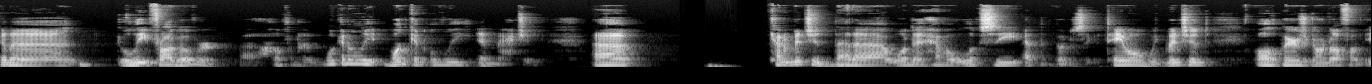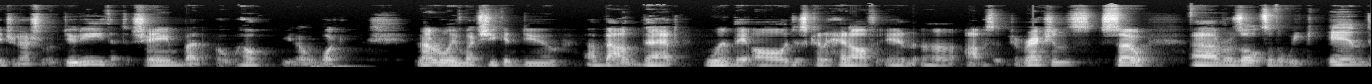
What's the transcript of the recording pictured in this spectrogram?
gonna leapfrog over uh, Hoffenheim. One can only one can only imagine. Uh, kind of mentioned that uh, I wanted to have a look see at the Bundesliga table. We mentioned all the players are going off on international duty. That's a shame, but oh well. You know what? Not really much you can do about that when they all just kind of head off in uh, opposite directions. So, uh, results of the weekend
